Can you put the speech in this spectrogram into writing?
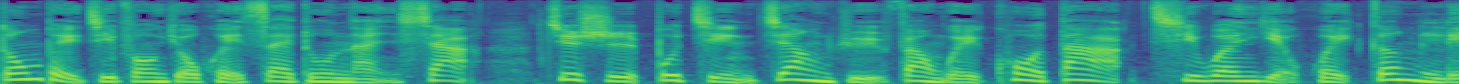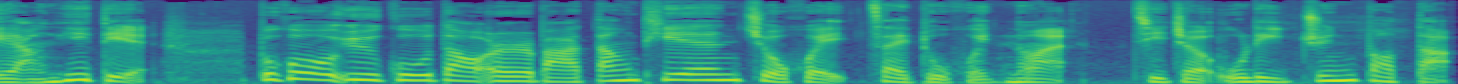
东北季风又会再度南下，届时不仅降雨范围扩大，气温也会更凉一点。不过预估到二二八当天就会再度回暖。记者吴丽君报道。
